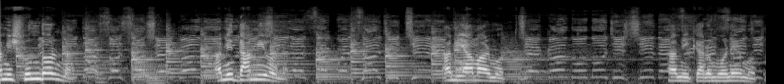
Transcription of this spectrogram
আমি সুন্দর না আমি দামিও না আমি আমার মতো আমি কারও মনের মতো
